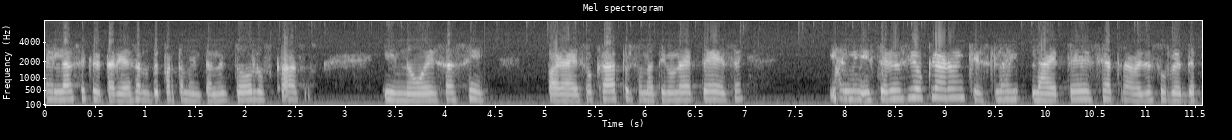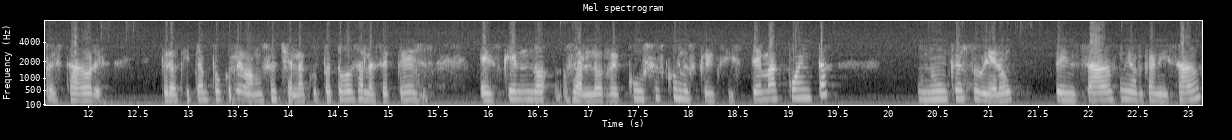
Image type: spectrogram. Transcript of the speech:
es la Secretaría de Salud Departamental en todos los casos. Y no es así. Para eso cada persona tiene una EPS y el Ministerio ha sido claro en que es la, la EPS a través de su red de prestadores. Pero aquí tampoco le vamos a echar la culpa a todos a las EPS es que no, o sea, los recursos con los que el sistema cuenta nunca estuvieron pensados ni organizados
